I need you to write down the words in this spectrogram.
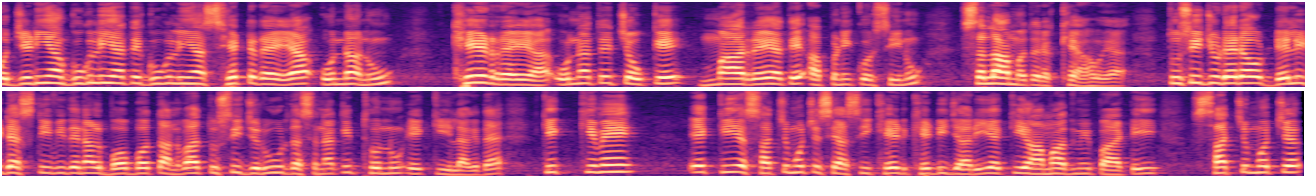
ਉਹ ਜਿਹੜੀਆਂ ਗੁਗਲੀਆਂ ਤੇ ਗੁਗਲੀਆਂ ਸਿੱਟ ਰਹੇ ਆ, ਉਹਨਾਂ ਨੂੰ ਖੇਡ ਰਹੇ ਆ। ਉਹਨਾਂ ਤੇ ਚੌਕੇ ਮਾਰ ਰਹੇ ਆ ਤੇ ਆਪਣੀ ਕੁਰਸੀ ਨੂੰ ਸਲਾਮਤ ਰੱਖਿਆ ਹੋਇਆ। ਤੁਸੀਂ ਜੁੜੇ ਰਹੋ ਡੇਲੀ ਡੈਸ ਟੀਵੀ ਦੇ ਨਾਲ। ਬਹੁਤ ਬਹੁਤ ਧੰਨਵਾਦ। ਤੁਸੀਂ ਜਰੂਰ ਦੱਸਣਾ ਕਿ ਤੁਹਾਨੂੰ ਇਹ ਕੀ ਲੱਗਦਾ ਕਿ ਕਿਵੇਂ, ਇਹ ਕੀ ਇਹ ਸੱਚਮੁੱਚ ਸਿਆਸੀ ਖੇਡ ਖੇਡੀ ਜਾ ਰਹੀ ਹੈ ਕਿ ਆਮ ਆਦਮੀ ਪਾਰਟੀ ਸੱਚਮੁੱਚ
